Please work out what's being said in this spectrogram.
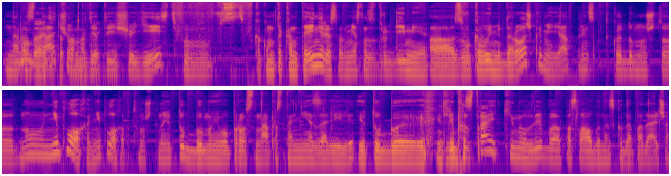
на Ну да, где-то раздачу, там он где-то еще есть в, в- в каком-то контейнере совместно с другими а, звуковыми дорожками. Я, в принципе, такой думаю, что, ну, неплохо, неплохо, потому что на YouTube бы мы его просто-напросто не залили. YouTube бы либо страйк кинул, либо послал бы нас куда подальше.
